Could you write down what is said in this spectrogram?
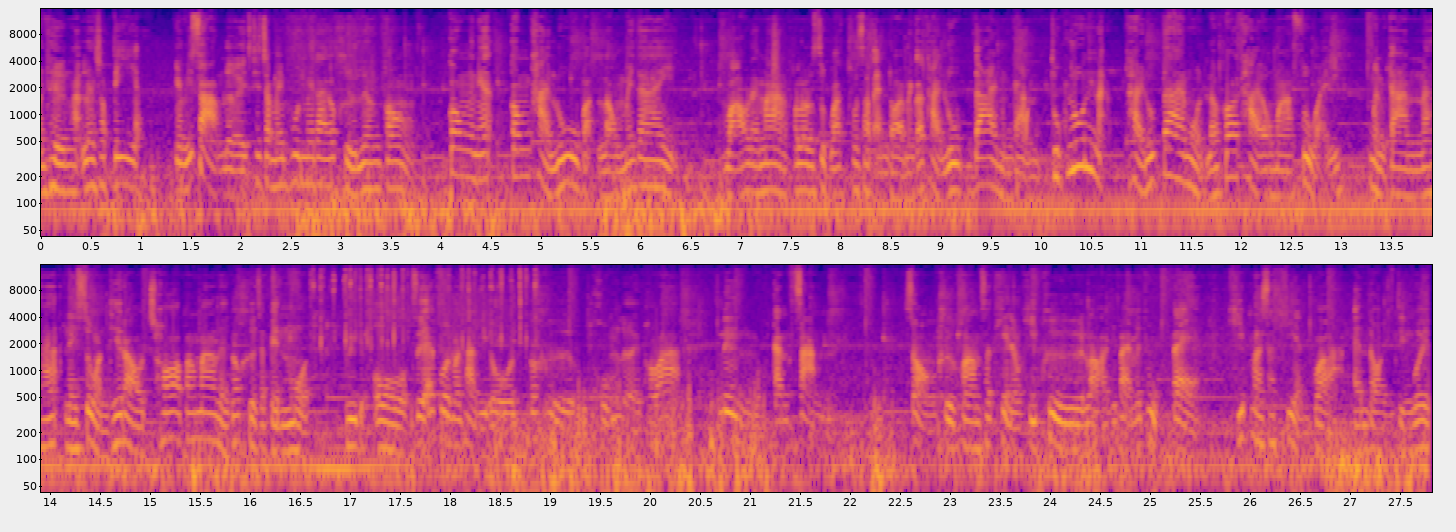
บันเทิงอะเรื่องช้อปปี้อะอย่างที่สามเลยที่จะไม่พูดไม่ได้ก็คือเรื่องกล้องกล้องอันเนี้ยกล้องถ่ายรูปอะเราไม่ได้ ว้าวอะไรมาก เพราะเรารู้สึกว่าโทรศัพท์ Android มันก็ถ่ายรูปได้เหมือนกัน ทุกรุ่นน่ะถ่ายรูปได้หมด แล้วก็ถ่ายออกมาสวยเหมือนกันนะฮะ ในส่วนที่เราชอบมาก ๆ เลยก็คือจะเป็นโหมดวิดีโอ ซื้อ iPhone มาถ่ายวิดีโอก็คือคุ้มเลย เพราะว่า 1. การสั่น 2. คือความเสถียรของคลิปคือเราอธิบายไม่ถูกแต่คลิปมาเสถียรกว่า Android จริงเว้ย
